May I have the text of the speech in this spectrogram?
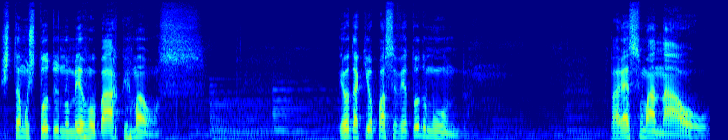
Estamos todos no mesmo barco, irmãos. Eu daqui eu posso ver todo mundo. Parece uma nau.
